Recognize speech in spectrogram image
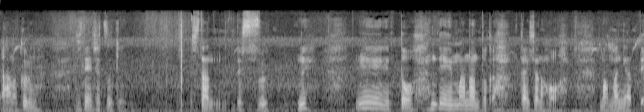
あの車、自転車通勤したんですね。えー、っと、で、まあ、なんとか会社の方、まあ、間に合って、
